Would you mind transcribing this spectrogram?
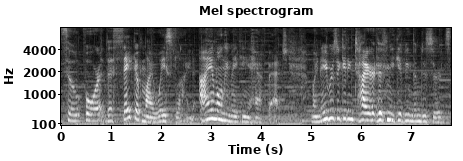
So for the sake of my waistline, I am only making a half batch. My neighbors are getting tired of me giving them desserts,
